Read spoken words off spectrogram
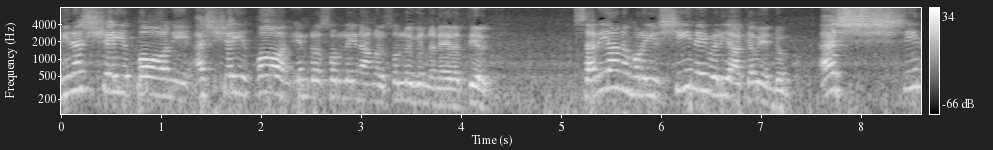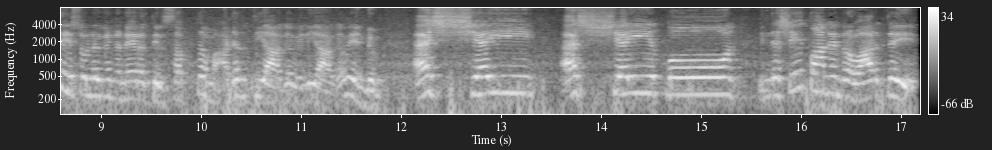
من الشيطان الشيطان என்ற சொல்லை நாங்கள் சொல்லுகின்ற நேரத்தில் சரியான முறையில் ஷீனை வெளியாக்க வேண்டும் அஷ் ஷீனை சொல்லுகின்ற நேரத்தில் சப்தம் அடர்த்தியாக வெளியாக வேண்டும் அஷ்ஷை அஷைத்தோன். இந்த ஷைத்தான் என்ற வார்த்தை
